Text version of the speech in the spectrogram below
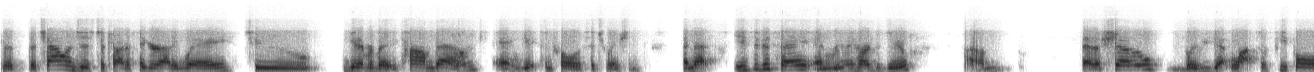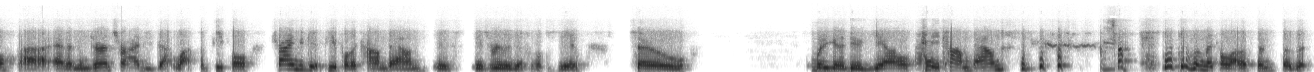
the the challenge is to try to figure out a way to get everybody to calm down and get control of the situation. And that's easy to say and really hard to do. Um, at a show where you get lots of people uh, at an endurance ride, you've got lots of people trying to get people to calm down is is really difficult to do. So what are you going to do? Yell, hey, calm down? that doesn't make a lot of sense, does it?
